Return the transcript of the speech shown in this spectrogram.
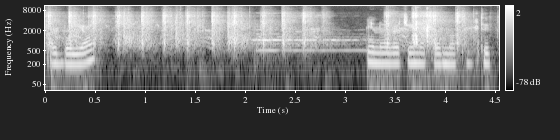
albo ja. Nie no, raczej na pewno ten typ.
